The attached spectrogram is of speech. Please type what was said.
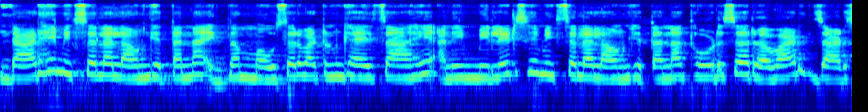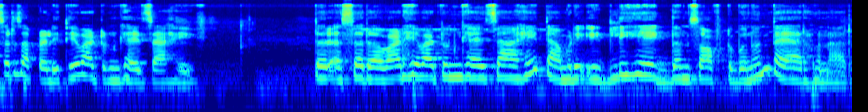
डाळ हे मिक्सरला लावून घेताना एकदम मऊसर वाटून घ्यायचं आहे आणि मिलेट्स हे मिक्सरला लावून घेताना थोडंसं रवाड जाडसरच आपल्याला इथे वाटून घ्यायचं आहे. तर असं रवाड हे वाटून घ्यायचं आहे त्यामुळे इडली हे एकदम सॉफ्ट बनून तयार होणार.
